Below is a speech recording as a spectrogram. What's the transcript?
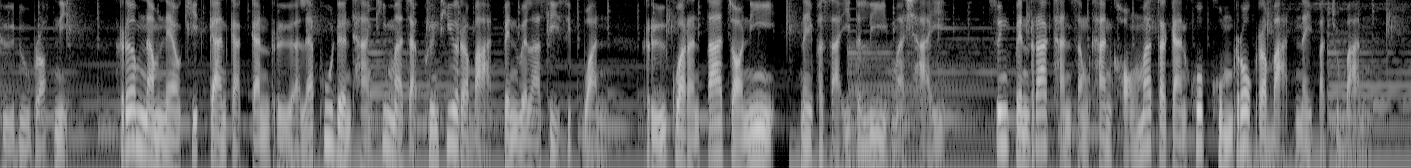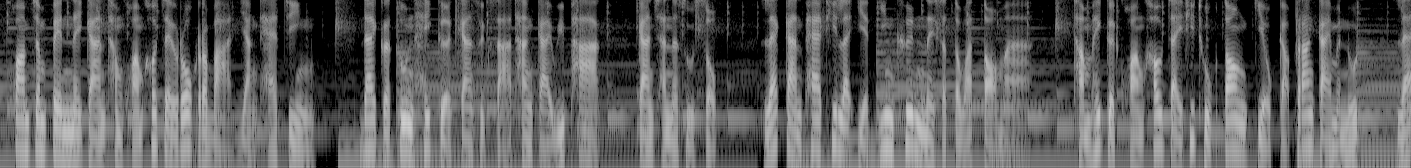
คือดูบรอฟนิก เริ่มนำแนวคิดการกักกันเรือและผู้เดินทางที่มาจากพื้นที่ระบาดเป็นเวลา 40 วัน หรือกวารันต้าจอนี่ในภาษาอิตาลีมาใช้ ซึ่งเป็นรากฐานสำคัญของมาตรการควบคุมโรคระบาดในปัจจุบัน ความจำเป็นในการทำความเข้าใจโรคระบาดอย่างแท้จริง ได้กระตุ้นให้เกิดการศึกษาทางกายวิภาค การชันสูตรศพและการแพทย์ที่ละเอียดยิ่งขึ้นในศตวรรษต่อมา ทำให้เกิดความเข้าใจที่ถูกต้องเกี่ยวกับร่างกายมนุษย์ และ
